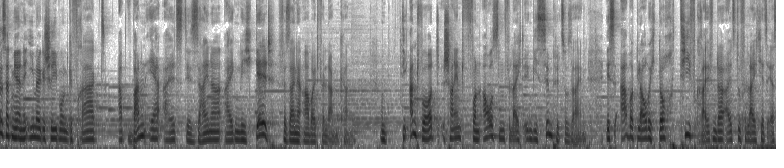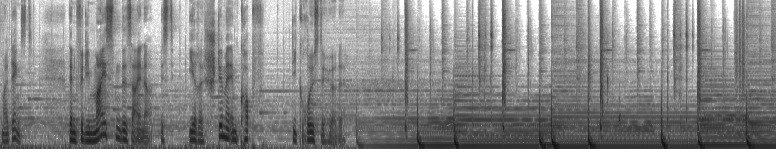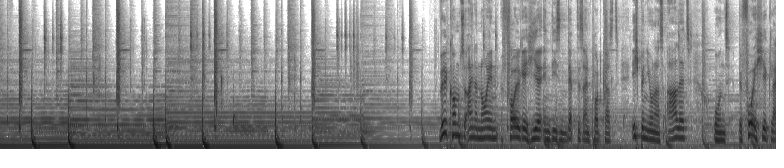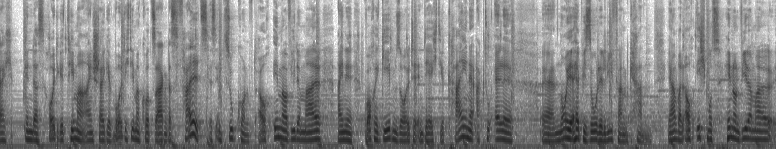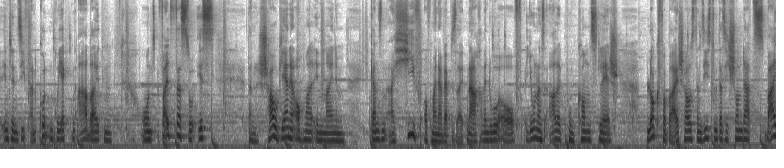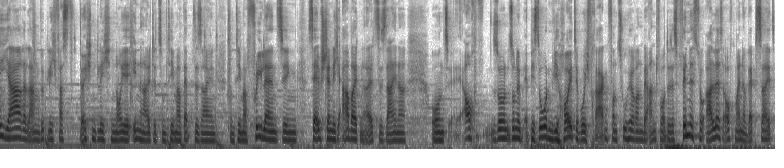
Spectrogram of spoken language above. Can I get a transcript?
Chris hat mir eine E-Mail geschrieben und gefragt, ab wann er als Designer eigentlich Geld für seine Arbeit verlangen kann. Und die Antwort scheint von außen vielleicht irgendwie simpel zu sein, ist aber, glaube ich, doch tiefgreifender, als du vielleicht jetzt erstmal denkst. Denn für die meisten Designer ist ihre Stimme im Kopf die größte Hürde. Willkommen zu einer neuen Folge hier in diesem Webdesign Podcast. Ich bin Jonas Ahlet und bevor ich hier gleich in das heutige Thema einsteige, wollte ich dir mal kurz sagen, dass falls es in Zukunft auch immer wieder mal eine Woche geben sollte, in der ich dir keine aktuelle äh, neue Episode liefern kann. Ja, weil auch ich muss hin und wieder mal intensiv an Kundenprojekten arbeiten und falls das so ist, dann schau gerne auch mal in meinem ganzen Archiv auf meiner Website nach. Wenn du auf jonasarlet.com slash Blog vorbeischaust, dann siehst du, dass ich schon da zwei Jahre lang wirklich fast wöchentlich neue Inhalte zum Thema Webdesign, zum Thema Freelancing, selbstständig arbeiten als Designer und auch so, so eine Episoden wie heute, wo ich Fragen von Zuhörern beantworte, das findest du alles auf meiner Website.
